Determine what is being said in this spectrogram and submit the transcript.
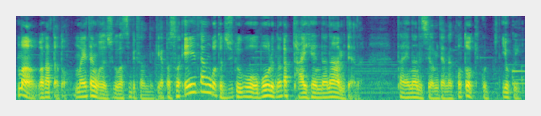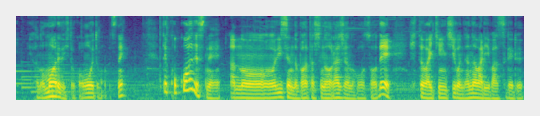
まあ分かったと。まあ、英単語と熟語が全てなんだけど、やっぱその英単語と熟語を覚えるのが大変だな、みたいな。大変なんですよみたいなことを結構よくあの思われる人が多いと思うんですね。で、ここはですね、あのー、以前の私のラジオの放送で、人は1日後に7割忘れる、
